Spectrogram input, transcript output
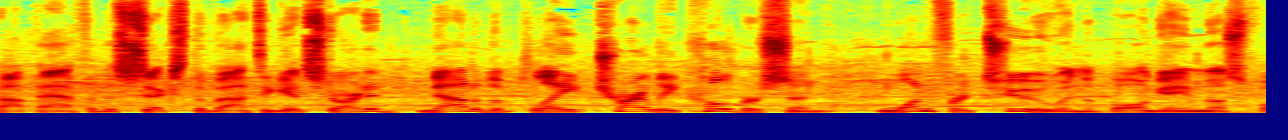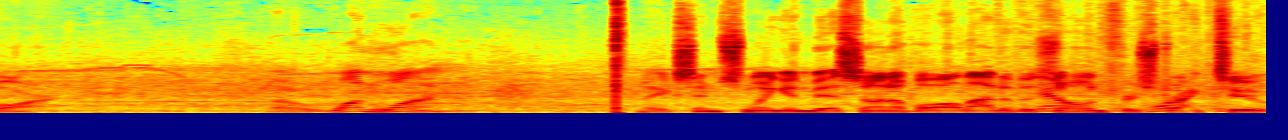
Top half of the sixth about to get started. Now to the plate, Charlie Culberson. One for two in the ball game thus far. A 1-1. Makes him swing and miss on a ball out of the zone for strike two.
